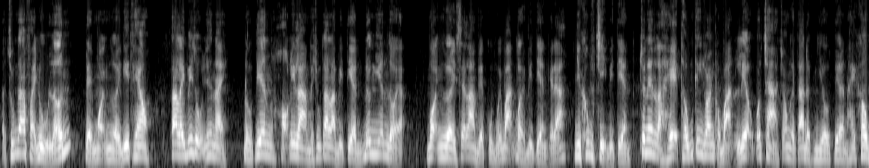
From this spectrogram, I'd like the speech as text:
Ờ, chúng ta phải đủ lớn để mọi người đi theo. Ta lấy ví dụ như thế này. Đầu tiên, họ đi làm với chúng ta là vì tiền. Đương nhiên rồi ạ. Mọi người sẽ làm việc cùng với bạn bởi vì tiền cái đã, nhưng không chỉ vì tiền. Cho nên là hệ thống kinh doanh của bạn liệu có trả cho người ta được nhiều tiền hay không?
